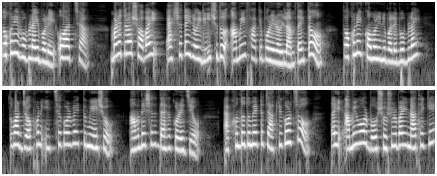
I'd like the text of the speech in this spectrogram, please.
তখনই বুবলাই বলে, ও আচ্ছা মানে তোরা সবাই একসাথেই রইলি, শুধু আমি ফাঁকে পড়ে রইলাম, তাই তো? তখনই কমলিনী বলে, বুবলাই, তোমার যখন ইচ্ছে করবে তুমি এসো, আমাদের সাথে দেখা করে যেও। এখন তো তুমি একটা চাকরি করছ? তাই আমি বলব, শ্বশুরবাড়ি না থেকে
